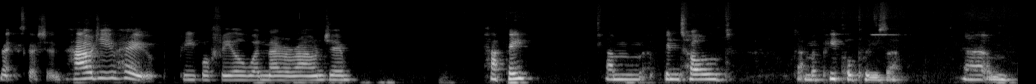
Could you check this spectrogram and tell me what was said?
next question, how do you hope people feel when they're around you? Happy. I'm been told that I'm a people pleaser. Um,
